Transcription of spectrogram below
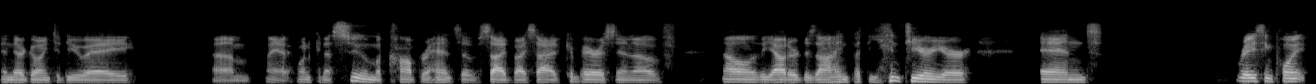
and they're going to do a um, one can assume a comprehensive side-by-side comparison of not only the outer design but the interior. And Racing Point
